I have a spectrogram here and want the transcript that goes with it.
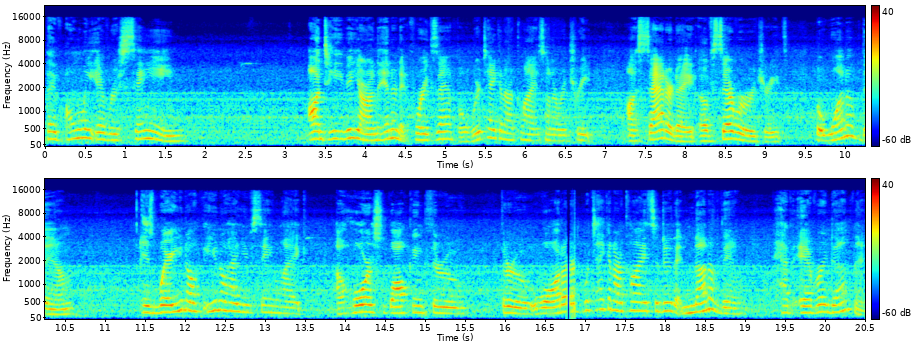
they've only ever seen on TV or on the internet. For example, we're taking our clients on a retreat on Saturday of several retreats, but one of them is where you know you know how you've seen like a horse walking through through water. We're taking our clients to do that. None of them have ever done that.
